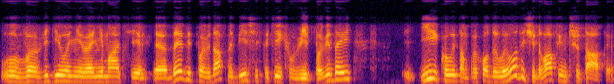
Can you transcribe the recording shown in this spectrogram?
в відділенні реанімації, де відповідав на більшість таких відповідей. І коли там приходили родичі, давав їм читати.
